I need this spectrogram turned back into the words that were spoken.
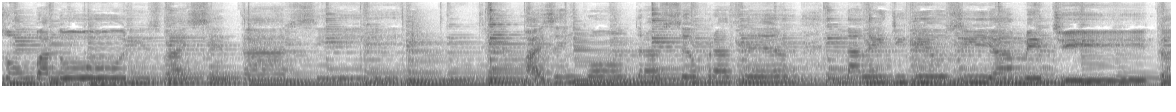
zombadores vai sentar-se, mas encontra seu prazer na lei de Deus e a medita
